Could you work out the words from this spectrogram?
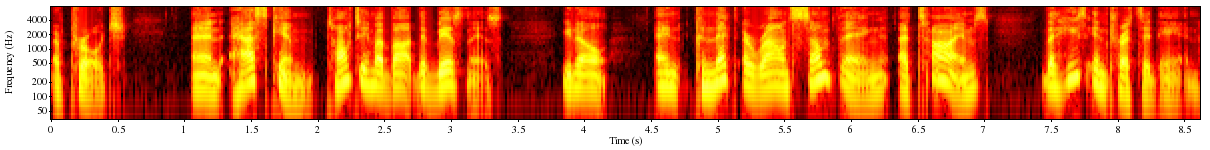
approach and ask him, talk to him about the business, you know, and connect around something at times that he's interested in.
